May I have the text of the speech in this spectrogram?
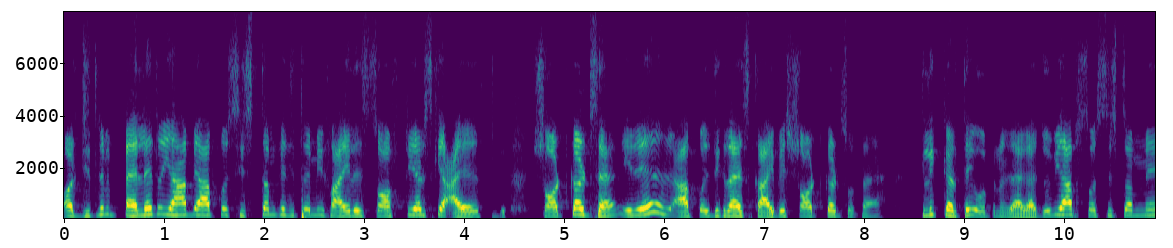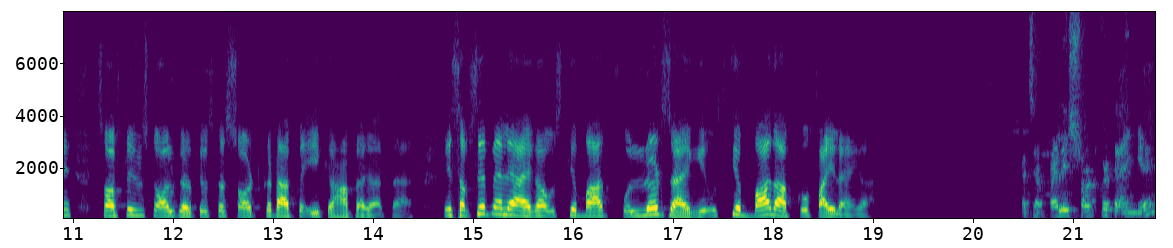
और जितने भी पहले तो यहाँ पे आपको सिस्टम के जितने भी फ़ाइल सॉफ्टवेयर के शॉर्टकट्स है ये आपको दिख रहा है स्काई पे शॉर्टकट्स होता है। क्लिक करते ही ओपन हो जाएगा। जो भी आप सिस्टम में सॉफ्टवेयर इंस्टॉल करते हो उसका शॉर्टकट आपका एक यहाँ पे आ जाता है। ये सबसे पहले आएगा उसके बाद फोल्डर्स आएँगे उसके बाद आपको फ़ाइल आएगा। अच्छा पहले शॉर्टकट आएँगे?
